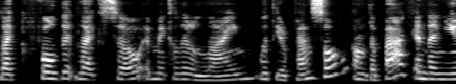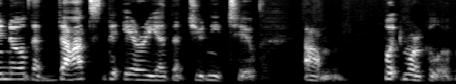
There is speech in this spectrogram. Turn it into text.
like fold it like so and make a little line with your pencil on the back. And then you know that that's the area that you need to um, put more glue.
